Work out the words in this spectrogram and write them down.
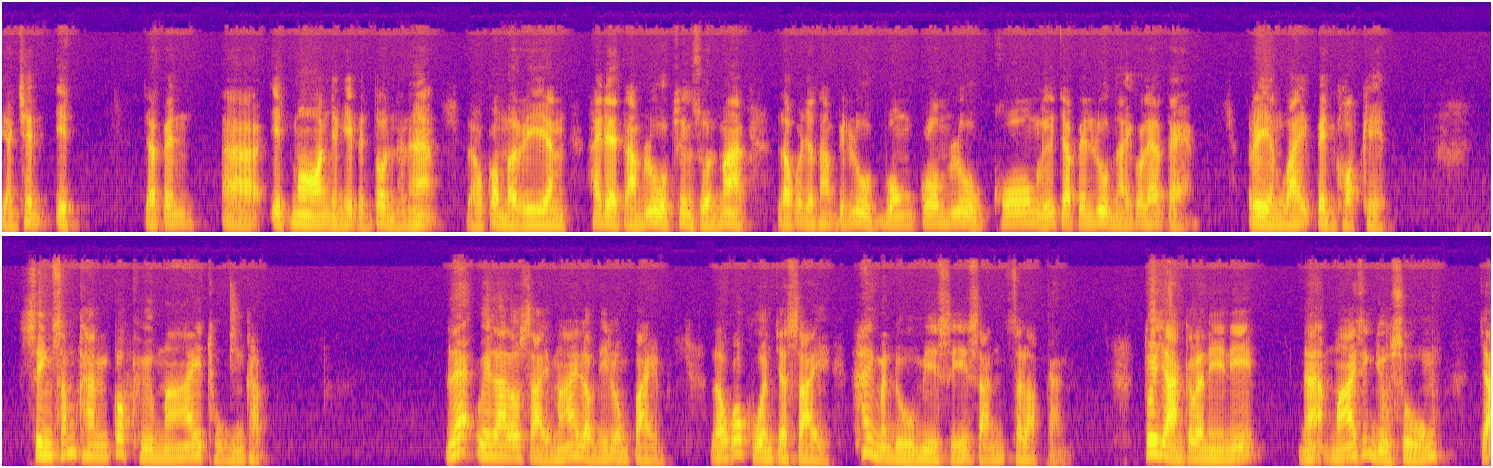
อย่างเช่นอิฐจะเป็นอิฐมอนอย่างนี้เป็นต้นนะฮะเราก็มาเรียงให้ได้ตามรูป ซึ่งส่วนมากเราก็จะทำเป็นรูปวงกลมรูปโค้ง หรือจะเป็นรูปไหนก็แล้วแต่ เรียงไว้เป็นขอบเขต สิ่งสำคัญก็คือไม้ถุงครับ และเวลาเราใส่ไม้เหล่านี้ลงไป เราก็ควรจะใส่ให้มันดูมีสีสันสลับกัน ตัวอย่างกรณีนี้นะไม้ซึ่งอยู่สูงจะ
